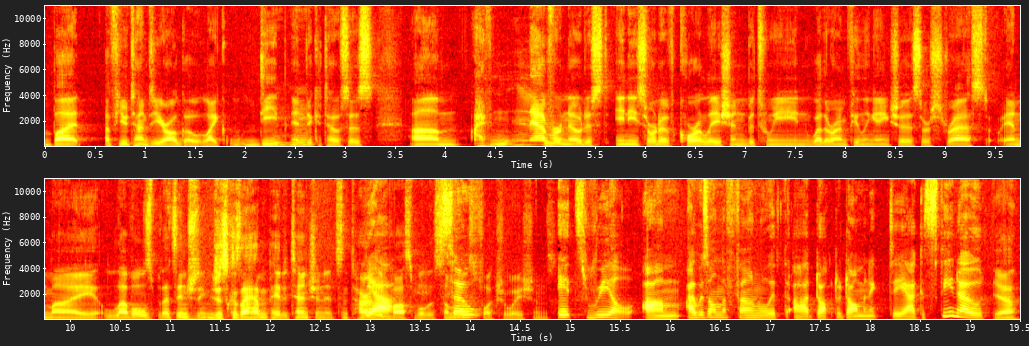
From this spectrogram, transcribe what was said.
but a few times a year I'll go like deep Mm-hmm. into ketosis. Um, I've never noticed any sort of correlation between whether I'm feeling anxious or stressed and my levels, but that's interesting. Just because I haven't paid attention, it's entirely Yeah. possible that some So- of those fluctuations. It's real. Um, I was on the phone with uh, Dr. Dominic D'Agostino Yeah.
